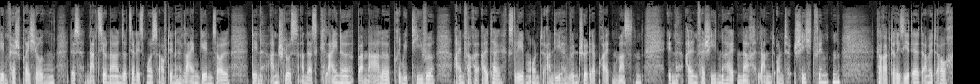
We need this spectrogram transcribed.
den Versprechungen des nationalen Sozialismus auf den Leim gehen soll, den Anschluss an das kleine, banale, primitive, einfache Alltagsleben und an die Wünsche der breiten Massen in allen Verschiedenheiten nach Land und Schicht finden, charakterisiert er damit auch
